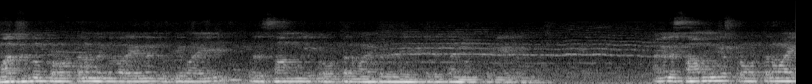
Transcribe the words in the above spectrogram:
മാധ്യമ പ്രവർത്തനം എന്ന് പറയുന്നത് കൃത്യമായി ഒരു സാമൂഹ്യ പ്രവർത്തനമായിട്ട് തന്നെ ഏറ്റെടുക്കാൻ നമുക്ക് കഴിയുന്നുണ്ട് അങ്ങനെ സാമൂഹ്യ പ്രവർത്തനമായി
